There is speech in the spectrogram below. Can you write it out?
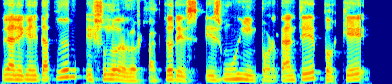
la alimentación es uno de los factores, es muy importante porque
